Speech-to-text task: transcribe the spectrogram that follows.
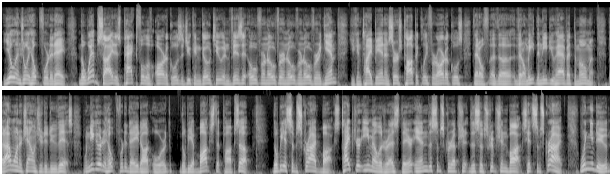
You'll enjoy Help for Today. The website is packed full of articles that you can go to and visit over and over and over and over again. You can type in and search topically for articles that'll uh, the that'll meet the need you have at the moment. But I want to challenge you to do this. When you go to helpfortoday.org, there'll be a box that pops up there'll be a subscribe box. Type your email address there in the subscription the subscription box. Hit subscribe. When you do,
